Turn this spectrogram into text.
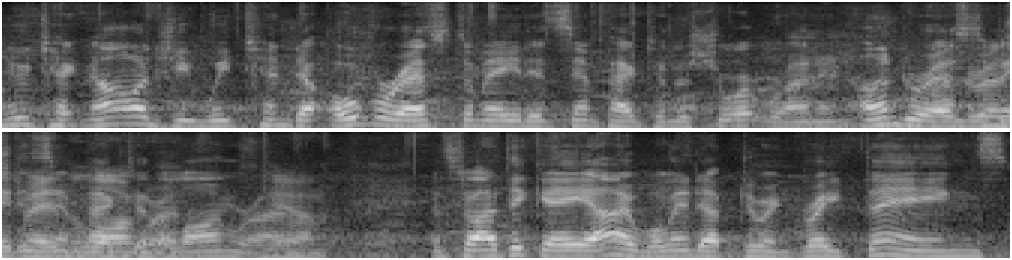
new technology, we tend to overestimate its impact in the short run and underestimate, Underestimate its in the impact long in the long run. yeah. And so I think AI will end up doing great things,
